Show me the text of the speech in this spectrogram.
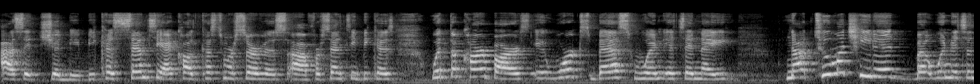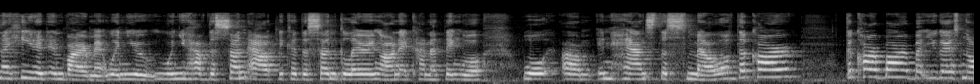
as it should be because Scentsy, I called customer service uh, for Scentsy because with the car bars, it works best when it's in a not too much heated but when it's in a heated environment when you when you have the sun out because the sun glaring on it kind of thing will will um, enhance the smell of the car the car bar but you guys know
